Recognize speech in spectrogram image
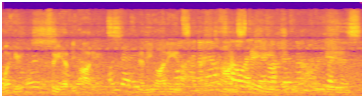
what you so you have the audience and the audience on stage is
